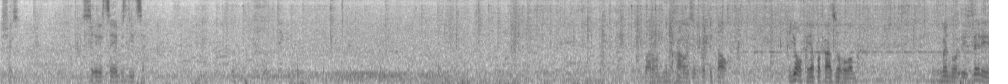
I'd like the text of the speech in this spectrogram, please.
Ось щось. Сервіс це бздіться. Мюнхгаузен капітал. Йолка я показував вам в минулій серії.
